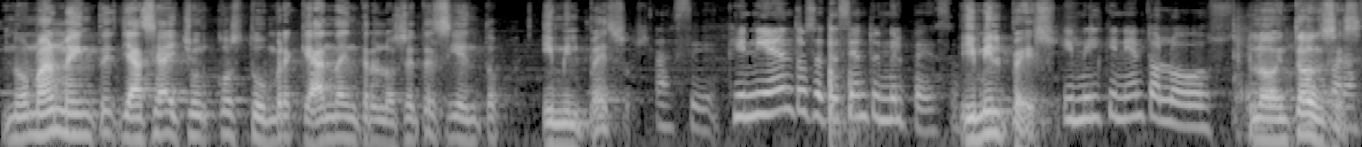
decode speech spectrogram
normalmente ya se ha hecho costumbre que anda entre los 700 y mil pesos. Así, 500, 700 y mil pesos. Y mil pesos. Y 1500 los... Lo, entonces,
